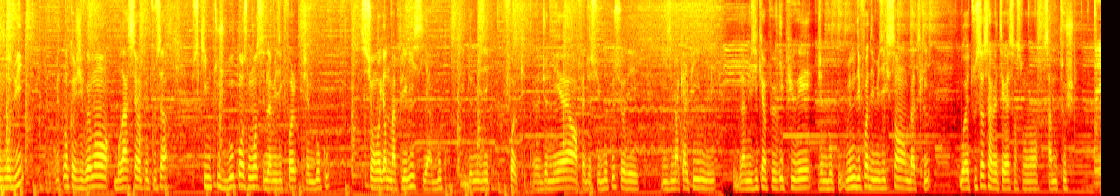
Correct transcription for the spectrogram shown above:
Aujourd'hui, maintenant que j'ai vraiment brassé un peu tout ça, ce qui me touche beaucoup en ce moment, c'est de la musique folk, j'aime beaucoup. Si on regarde ma playlist, il y a beaucoup de musique folk. Euh, John Mayer, en fait, je suis beaucoup sur des Lizzie McAlpine, de la musique un peu épurée, j'aime beaucoup. Même des fois des musiques sans batterie. Ouais, tout ça, ça m'intéresse en ce moment, ça me touche. Et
